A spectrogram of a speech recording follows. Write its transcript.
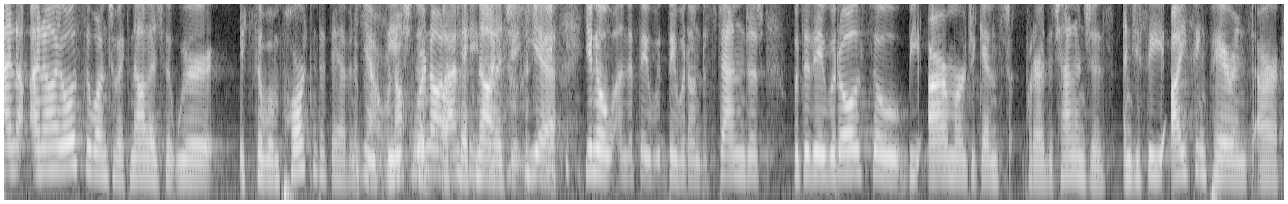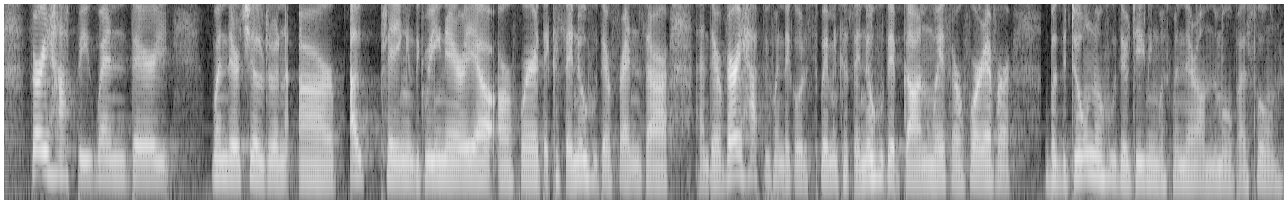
And, and I also want to acknowledge that we're it's so important that they have an appreciation yeah, we're not, we're of, of technology. Yeah, you know, and that they would they would understand it, but that they would also be armoured against what are the challenges. And you see, I think parents are very happy when they're when their children are out playing in the green area or where they, because they know who their friends are and they're very happy when they go to swimming because they know who they've gone with or wherever, but they don't know who they're dealing with when they're on the mobile phone.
